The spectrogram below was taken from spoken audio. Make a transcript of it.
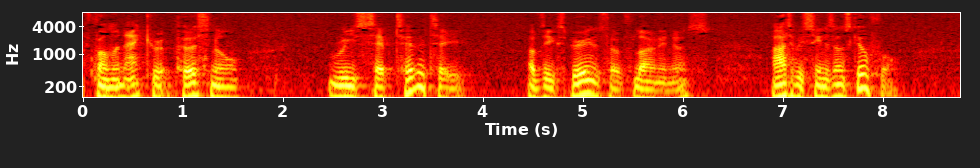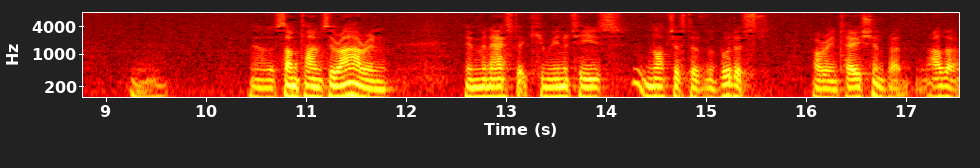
from an accurate personal receptivity of the experience of loneliness are to be seen as unskillful. Now, sometimes there are in in monastic communities, not just of the Buddhist orientation, but other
